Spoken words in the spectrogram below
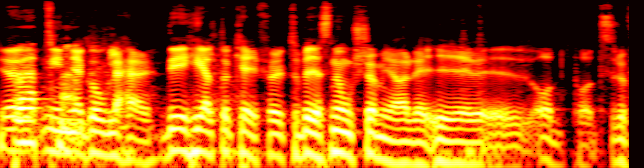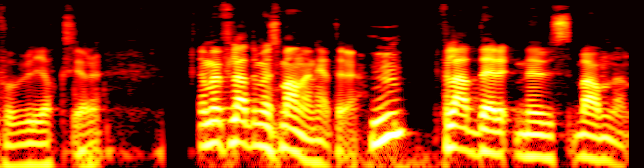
Jag, ninja googla här. Det är helt okej för Tobias Nordström gör det i uh, Oddpod, så då får vi också göra det. Ja, men Fladdermusmannen heter det. Mm. Fladdermusmannen.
